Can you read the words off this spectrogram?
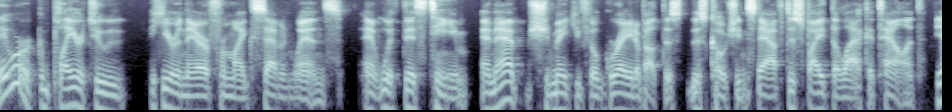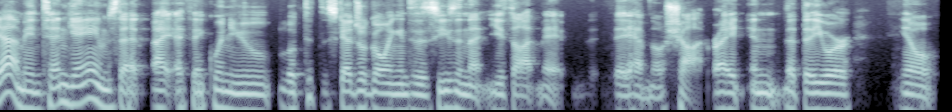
they were a player two here and there from like seven wins and with this team. And that should make you feel great about this this coaching staff, despite the lack of talent. Yeah, I mean, 10 games that I, I think when you looked at the schedule going into the season that you thought they have no shot, right? And that they were, you know,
